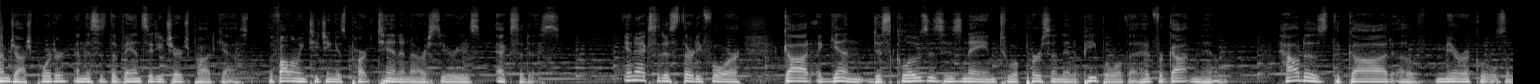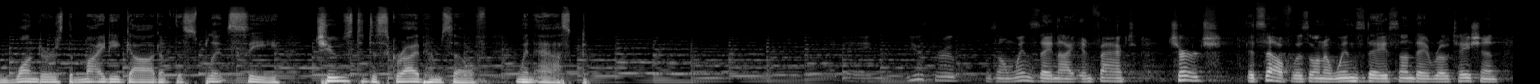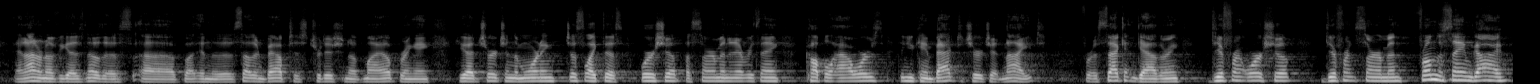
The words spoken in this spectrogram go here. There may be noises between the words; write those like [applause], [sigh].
I'm Josh Porter, and this is the Van City Church podcast. The following teaching is part 10 in our series, Exodus. In Exodus 34, God again discloses his name to a person and a people that had forgotten him. How does the God of miracles and wonders, the mighty God of the split sea, choose to describe himself when asked? Youth group was on Wednesday night. In fact, church itself was on a Wednesday Sunday rotation. And I don't know if you guys know this, uh, but in the Southern Baptist tradition of my upbringing, you had church in the morning, just like this worship, a sermon, and everything, a couple hours. Then you came back to church at night for a second gathering, different worship, different sermon from the same guy,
